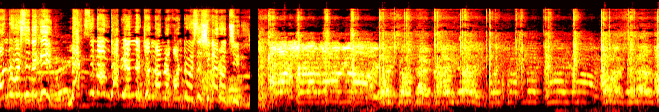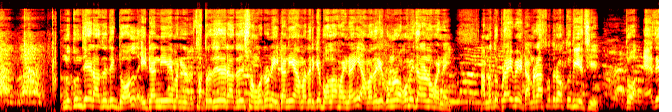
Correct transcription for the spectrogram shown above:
কন্ট্রোভার্সি দেখি ম্যাক্সিমাম দাবিয়ানদের জন্য আমরা কন্ট্রোভার্সির শিকার হচ্ছি। নতুন যে রাজনৈতিক দল, এটা নিয়ে মানে ছাত্রদের যে রাজনৈতিক সংগঠন, এটা নিয়ে আমাদেরকে বলা হয় নাই, আমাদেরকে কোনো রকমই জানানো হয় নাই। আমরা তো প্রাইভেট আমরা রাজপথে রক্ত দিয়েছি। তো অ্যাজ এ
